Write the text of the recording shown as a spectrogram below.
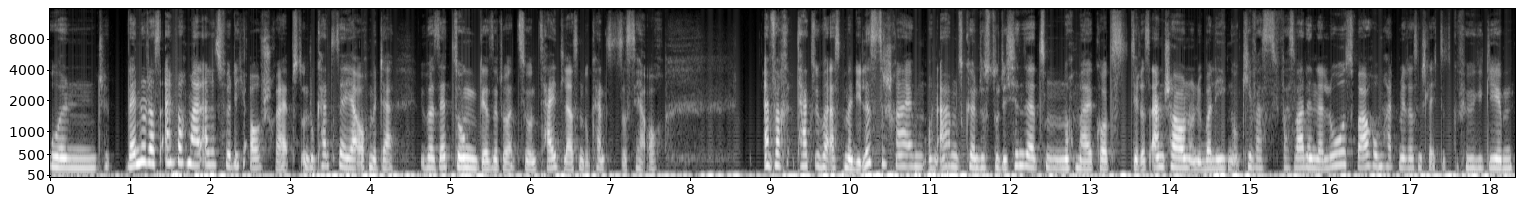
Und wenn du das einfach mal alles für dich aufschreibst und du kannst ja auch mit der Übersetzung der Situation Zeit lassen, du kannst das ja auch einfach tagsüber erstmal die Liste schreiben und abends könntest du dich hinsetzen und nochmal kurz dir das anschauen und überlegen, okay, was, was war denn da los? Warum hat mir das ein schlechtes Gefühl gegeben?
